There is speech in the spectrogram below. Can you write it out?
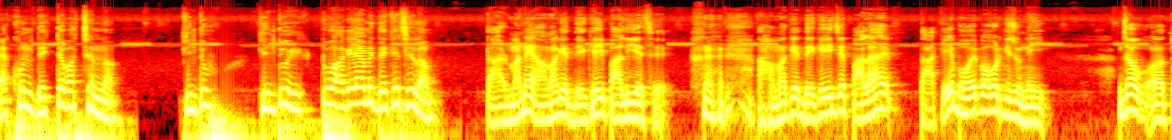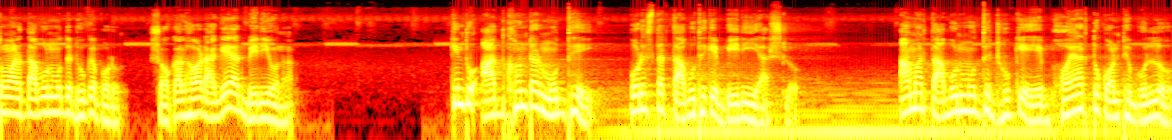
এখন দেখতে পাচ্ছেন না। কিন্তু কিন্তু একটু আগে আমি দেখেছিলাম। তার মানে আমাকে দেখেই পালিয়েছে। আমাকে দেখেই যে পালায়, তাকে ভয় পাওয়ার কিছু নেই। যাও তোমার তাঁবুর মধ্যে ঢুকে পড়ো। সকাল হওয়ার আগে আর বেরিও না। কিন্তু আধ ঘণ্টার মধ্যেই পরেশ তার তাঁবু থেকে বেরিয়ে আসলো। আমার তাঁবুর মধ্যে ঢুকে ভয়ার্ত কণ্ঠে বলল,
